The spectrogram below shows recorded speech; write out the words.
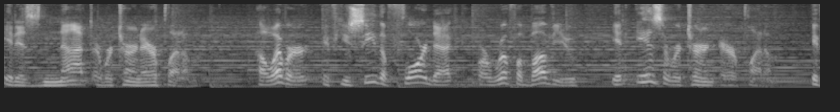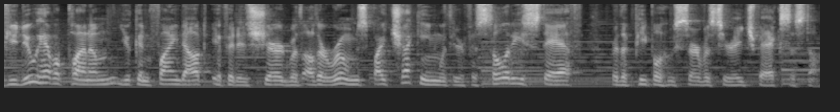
it is not a return air plenum. However, if you see the floor deck or roof above you, it is a return air plenum. If you do have a plenum, you can find out if it is shared with other rooms by checking with your facilities staff or the people who service your HVAC system.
